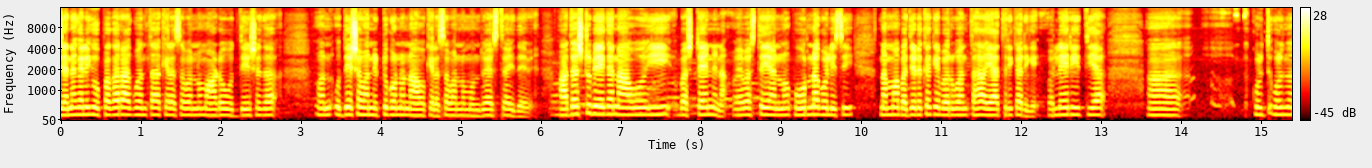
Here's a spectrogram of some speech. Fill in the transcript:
ಜನಗಳಿಗೆ ಉಪಕಾರ ಆಗುವಂತಹ ಕೆಲಸವನ್ನು ಮಾಡೋ ಉದ್ದೇಶದ ಉದ್ದೇಶವನ್ನು ಉದ್ದೇಶವನ್ನಿಟ್ಟುಕೊಂಡು ನಾವು ಕೆಲಸವನ್ನು ಮುಂದುವರಿಸ್ತಾ ಇದ್ದೇವೆ. ಆದಷ್ಟು ಬೇಗ ನಾವು ಈ ಬಸ್ ಸ್ಟ್ಯಾಂಡಿನ ವ್ಯವಸ್ಥೆಯನ್ನು ಪೂರ್ಣಗೊಳಿಸಿ ನಮ್ಮ ಬಜಡಕಕ್ಕೆ ಬರುವಂತಹ ಯಾತ್ರಿಕರಿಗೆ ಒಳ್ಳೆಯ ರೀತಿಯ ಆ, ಕುಳಿತುಕೊಳ್ಳುವ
